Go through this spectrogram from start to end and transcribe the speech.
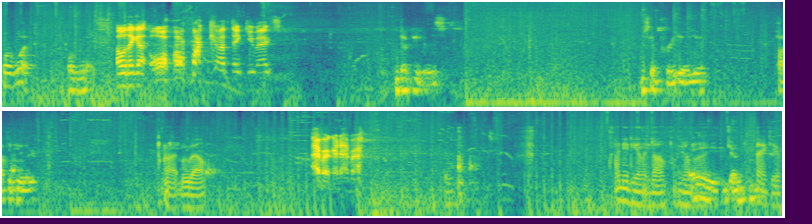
Or what? Or what? Oh, they got. Oh my God! Thank you, Max. Deputies. I'm just gonna pre-heal you. Pocket healer. All right, move out. I need healing though. if You don't mind. Junkie. Thank you.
